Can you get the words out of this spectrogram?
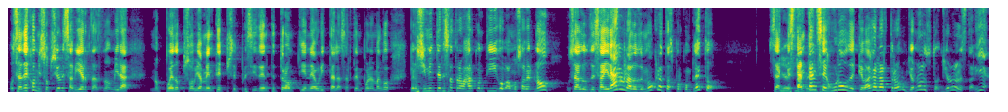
o sea, dejo mis opciones abiertas, ¿no? Mira, no puedo, pues obviamente, pues el presidente Trump tiene ahorita la sartén por el mango, pero sí me interesa trabajar contigo, vamos a ver, no, o sea, los desairaron a los demócratas por completo. O sea, están tan seguros de que va a ganar Trump, yo no lo, estoy- yo no lo estaría.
